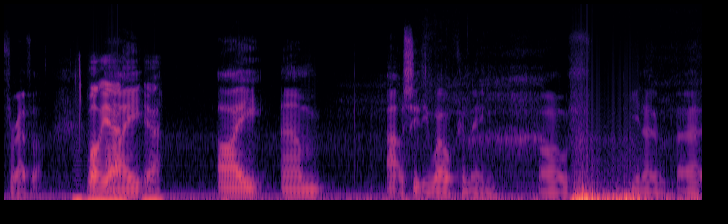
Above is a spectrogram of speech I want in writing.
forever. Well, yeah, I- yeah. I am absolutely welcoming of you know uh,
